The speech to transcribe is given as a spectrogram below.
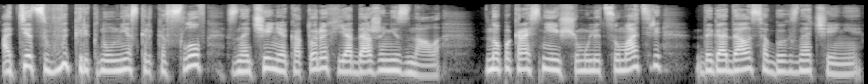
Отец выкрикнул несколько слов, значения которых я даже не знала, но по краснеющему лицу матери догадалась об их значении.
